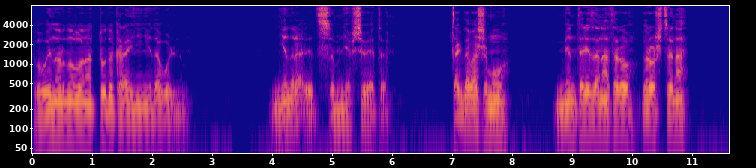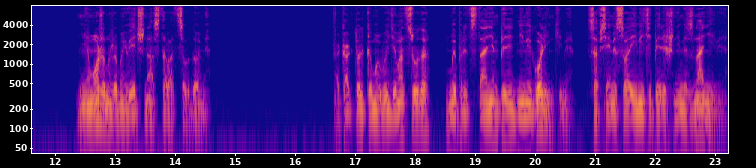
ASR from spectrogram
Вынырнул он оттуда крайне недовольным. «Не нравится мне все это. Тогда вашему менторезонатору грош цена». Не можем же мы вечно оставаться в доме. А как только мы выйдем отсюда, мы предстанем перед ними голенькими, со всеми своими теперешними знаниями.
